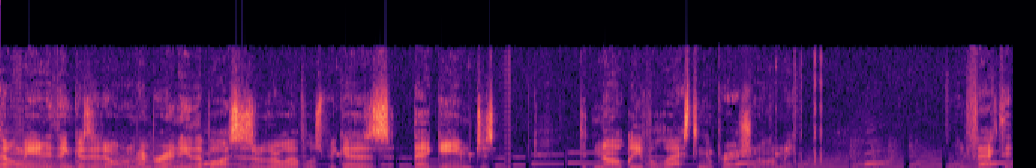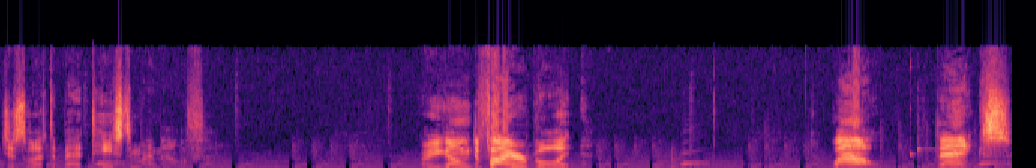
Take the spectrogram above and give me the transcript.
Tell me anything because I don't remember any of the bosses or their levels because that game just did not leave a lasting impression on me. In fact, it just left a bad taste in my mouth. Are you going to fire, Bullet? Wow! Thanks!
